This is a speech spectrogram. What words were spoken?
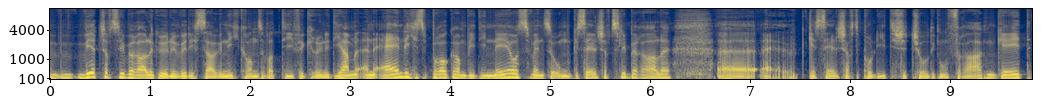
wirtschaftsliberale Grüne würde ich sagen, nicht konservative Grüne. Die haben ein ähnliches Programm wie die Neos, wenn es um gesellschaftsliberale, äh, äh gesellschaftspolitische, Entschuldigung, Fragen geht.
